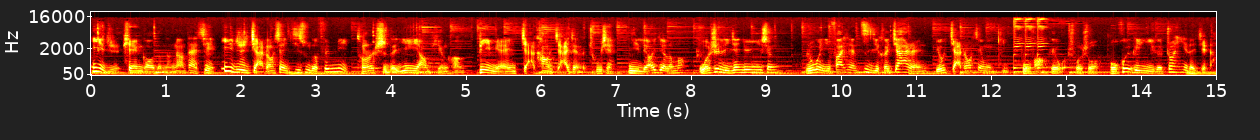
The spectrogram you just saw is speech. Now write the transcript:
抑制偏高的能量代谢，抑制甲状腺激素的分泌，从而使得阴阳平衡，避免甲亢甲减的出现。你了解了吗？我是李建军医生。如果你发现自己和家人有甲状腺问题，不妨给我说说，我会给你一个专业的解答。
